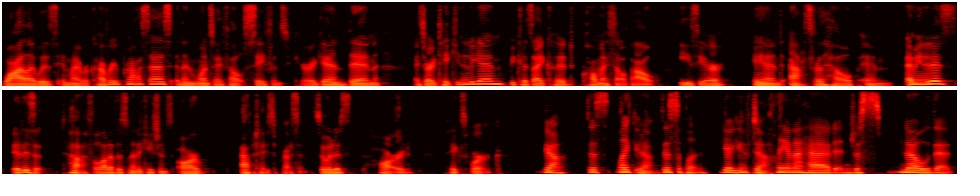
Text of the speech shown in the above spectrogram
while I was in my recovery process. And then once I felt safe and secure again, then I started taking it again because I could call myself out easier and ask for the help. And I mean, it is it is tough. A lot of those medications are appetite suppressant, so it is hard. takes work. yeah, just like Yeah. discipline. Yeah. You have to Yeah. Mm-hmm. plan ahead and just know that,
